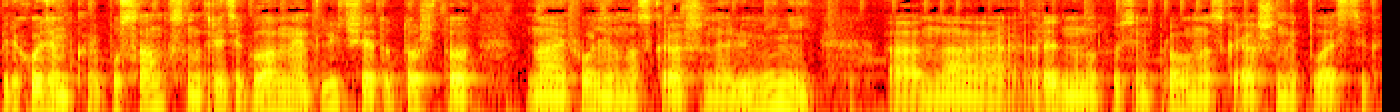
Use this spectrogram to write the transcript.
Переходим к корпусам. Смотрите, главное отличие это то, что на iPhone у нас крашеный алюминий, а на Redmi Note 8 Pro у нас крашеный пластик.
